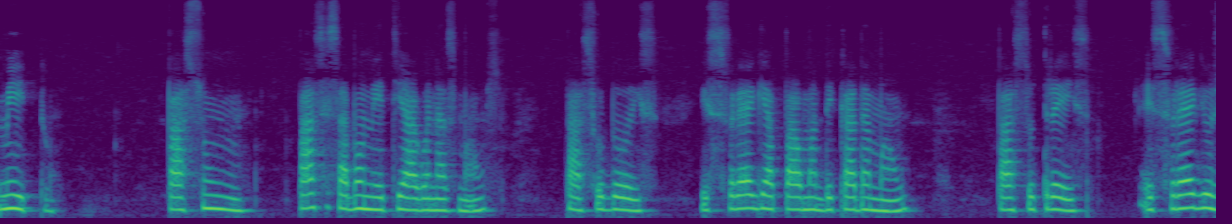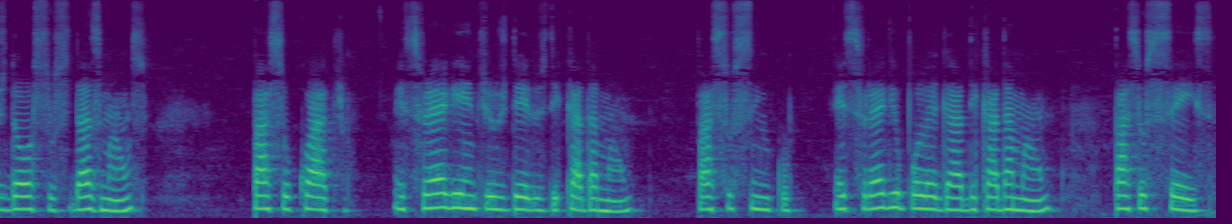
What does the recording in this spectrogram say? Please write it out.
Mito. Passo 1. Passe sabonete e água nas mãos. Passo 2. Esfregue a palma de cada mão. Passo 3. Esfregue os dorsos das mãos. Passo 4. Esfregue entre os dedos de cada mão. Passo 5. Esfregue o polegar de cada mão. Passo 6.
